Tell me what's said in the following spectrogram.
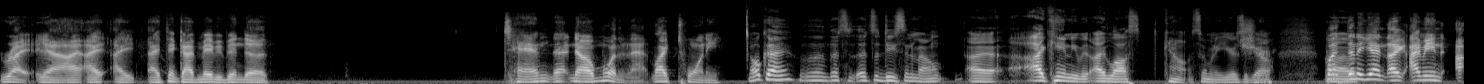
Right. Yeah. I I I think I've maybe been to ten. No, more than that. Like twenty. Okay, well, that's that's a decent amount. I I can't even. I lost count so many years sure. ago. But uh, then again, like I mean, I,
